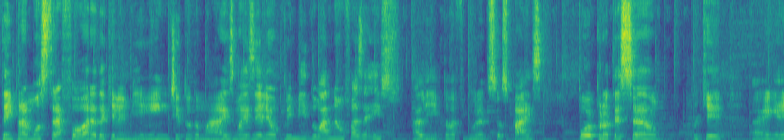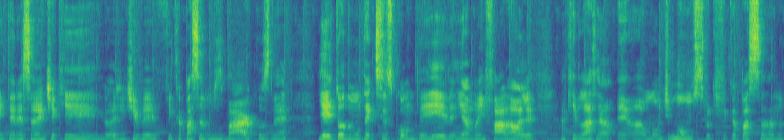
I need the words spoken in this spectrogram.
tem pra mostrar fora daquele ambiente e tudo mais, mas ele é oprimido a não fazer isso ali pela figura dos seus pais, por proteção, porque é é interessante que a gente vê, fica passando uns barcos, né? E aí todo mundo tem que se esconder e a mãe fala, olha, aquele lá é é um monte de monstro que fica passando.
